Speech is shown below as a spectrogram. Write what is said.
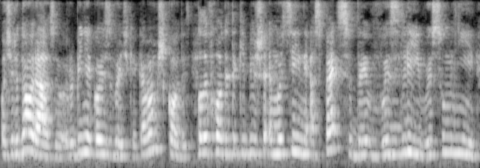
очередного разу робіння якоїсь звички, яка вам шкодить, коли входить такий більше емоційний аспект сюди, ви злі, ви сумні,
